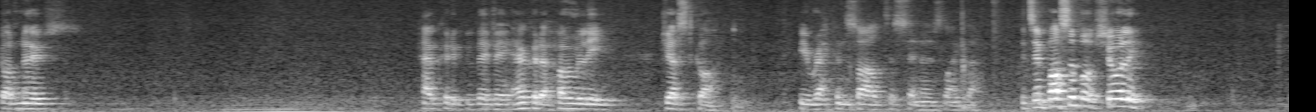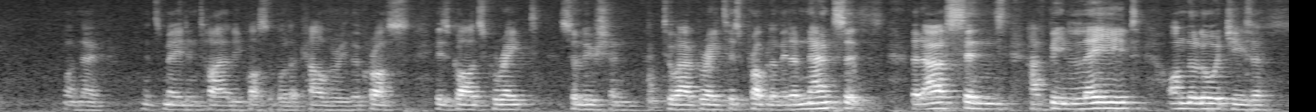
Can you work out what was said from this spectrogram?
God knows. How could a living, how could a holy, just God be reconciled to sinners like that? It's impossible, surely. Well, no. It's made entirely possible at Calvary. The cross is God's great solution to our greatest problem. It announces that our sins have been laid on the Lord Jesus,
